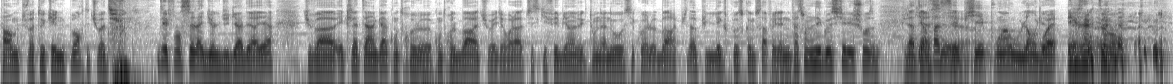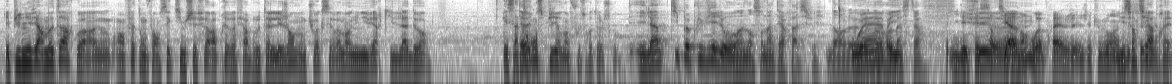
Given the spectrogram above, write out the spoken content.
par exemple, tu vas toquer une porte et tu vas te défoncer la gueule du gars derrière. Tu vas éclater un gars contre le, contre le bar et tu vas dire voilà, tu sais ce qu'il fait bien avec ton anneau, c'est quoi le bar? Et puis hop, il l'explose comme ça. Enfin, il a une façon de négocier les choses. Puis l'interface, c'est euh, pied, point ou langue. Ouais, exactement. et puis univers motard quoi. En fait, on, enfin, on sait que Tim Schafer après va faire Brutal Legend, donc tu vois que c'est vraiment un univers qu'il adore. Et ça transpire dans Full Throttle, je trouve. Il est un petit peu plus vieillot hein, dans son interface, lui, dans le, Ouais, dans le bah, il- remaster. Il il était fait, sorti euh, avant ou après J'ai toujours un Il est sorti après.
